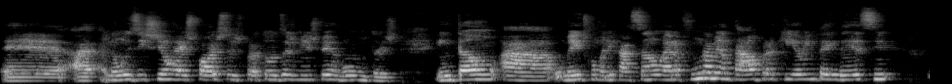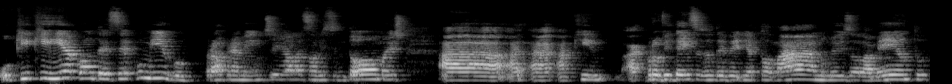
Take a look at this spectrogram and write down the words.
É, a, não existiam respostas para todas as minhas perguntas. Então, a, o meio de comunicação era fundamental para que eu entendesse o que, que ia acontecer comigo, propriamente em relação aos sintomas, a, a, a, que a providências eu deveria tomar no meu isolamento.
